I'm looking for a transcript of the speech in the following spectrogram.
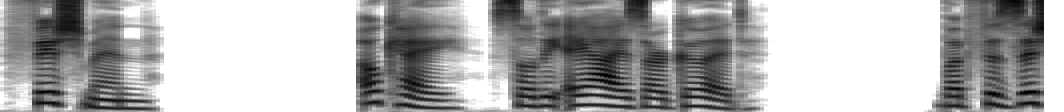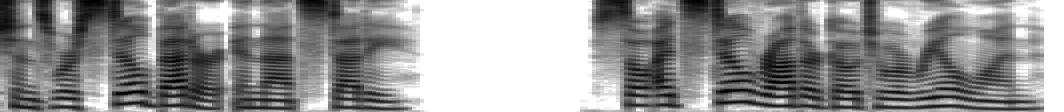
Fishman. Okay, so the AIs are good. But physicians were still better in that study. So I'd still rather go to a real one.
